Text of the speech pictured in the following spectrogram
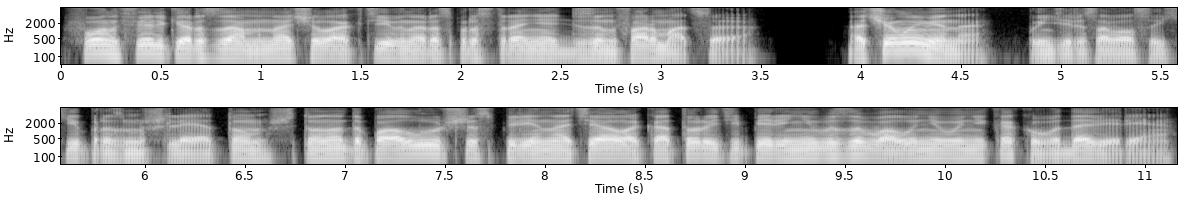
фон Фелькерзам начал активно распространять дезинформацию. «О чем именно?» — поинтересовался Хип, размышляя о том, что надо получше спеленать Алла, который теперь и не вызывал у него никакого доверия.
